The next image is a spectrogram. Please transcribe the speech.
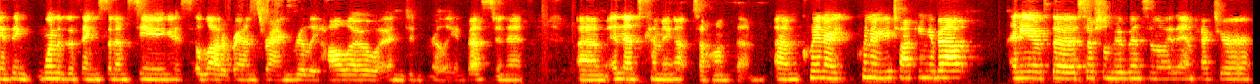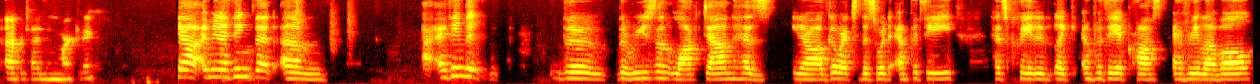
I think one of the things that I'm seeing is a lot of brands rang really hollow and didn't really invest in it. Um, and that's coming up to haunt them. Um, Quynh, are, Quynh, are you talking about any of the social movements and the way they impact your advertising marketing? Yeah, I mean, I think that um, I think that the the recent lockdown has, you know, I'll go back to this word empathy has created like empathy across every level.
